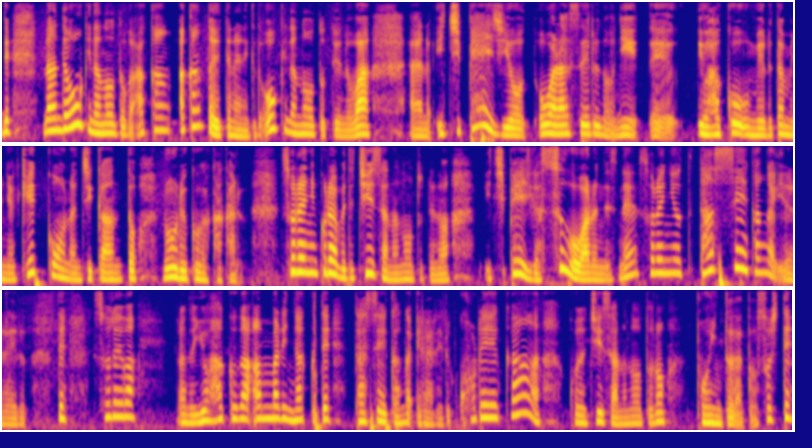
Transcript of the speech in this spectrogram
で、なんで大きなノートがあかん、あかんとは言ってないんだけど、大きなノートっていうのは、あの、1ページを終わらせるのに、えー余白を埋めるためには結構な時間と労力がかかる。それに比べて小さなノートというのは1ページがすぐ終わるんですね。それによって達成感が得られる。で、それはあの余白があんまりなくて達成感が得られる。これがこの小さなノートのポイントだと。そして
